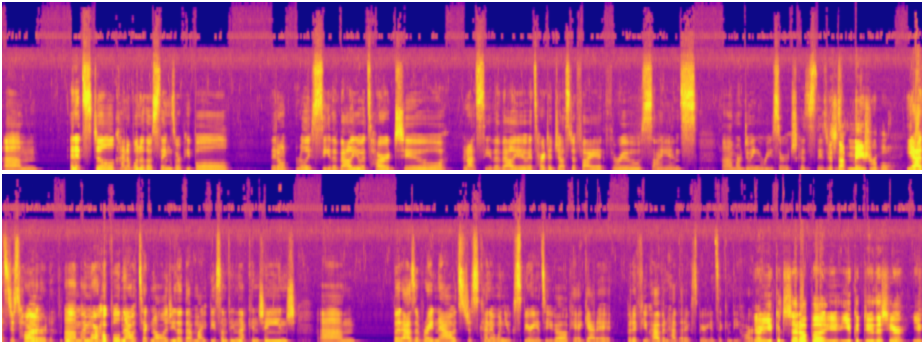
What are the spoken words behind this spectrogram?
Um, and it's still kind of one of those things where people they don't really see the value. It's hard to or not see the value. It's hard to justify it through science um, or doing research because these are It's just, not measurable. yeah, it's just hard. Um, I'm more hopeful now with technology that that might be something that can change. Um, but as of right now, it's just kind of when you experience it, you go, okay, I get it. But if you haven't had that experience, it can be hard. No, you could set up. Uh, you, you could do this here. You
